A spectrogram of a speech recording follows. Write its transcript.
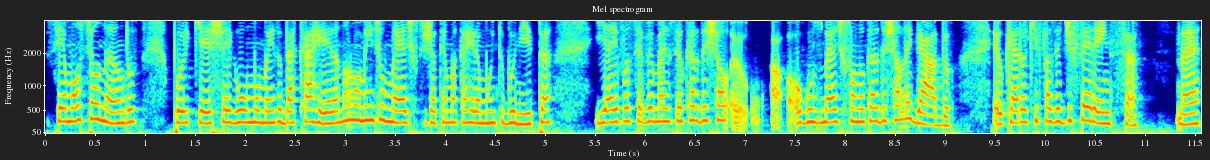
se emocionando porque chega um momento da carreira. Normalmente um médico já tem uma carreira muito bonita e aí você vê, mas eu quero deixar eu- alguns médicos falando, eu quero deixar legado. Eu quero aqui fazer diferença. Né?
